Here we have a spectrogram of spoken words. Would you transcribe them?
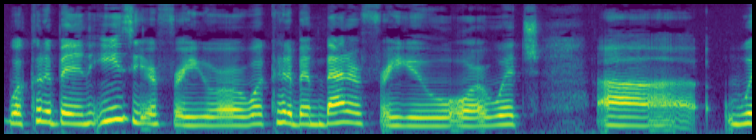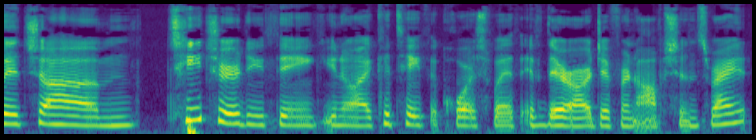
what could have been easier for you or what could have been better for you or which uh, which um, teacher do you think you know i could take the course with if there are different options right?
